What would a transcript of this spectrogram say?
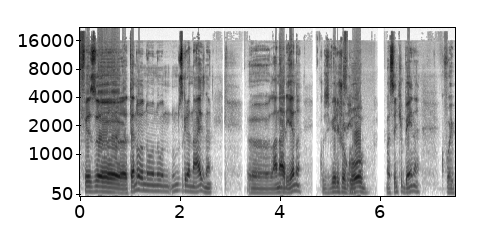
fez uh, até no, no, no, nos granais, né? Uh, lá na arena. Inclusive ele jogou Sim. bastante bem, né? Foi,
